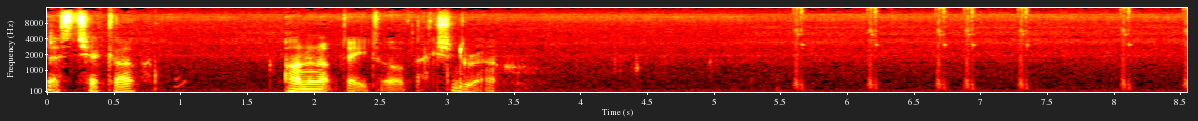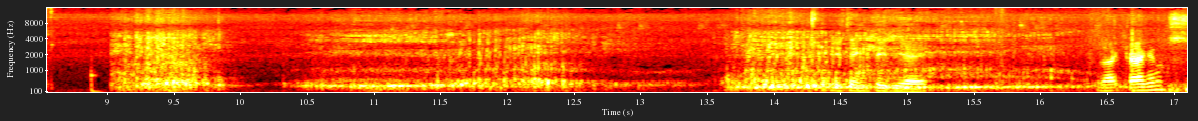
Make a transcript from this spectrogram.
Let's check up on an update of ActionGram. What do you think, BB-8? Is that dragons?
